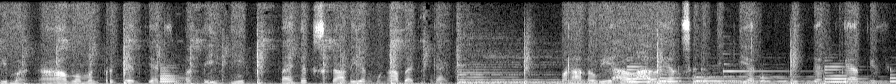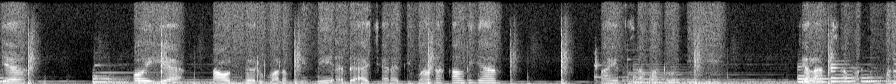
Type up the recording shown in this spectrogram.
Di mana momen pergantian seperti ini banyak sekali yang mengabadikannya melalui hal-hal yang sedemikian unik dan kreatifnya. Oh iya, tahun baru malam ini ada acara di mana kalian? Main sama doi, jalan sama temen,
